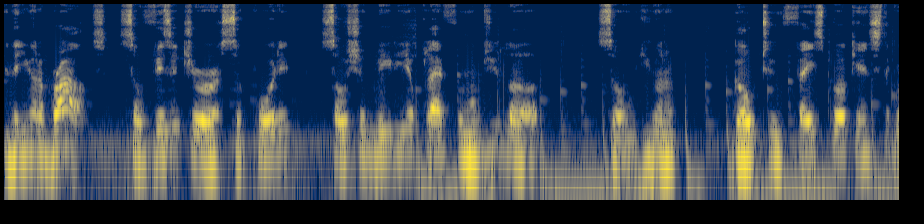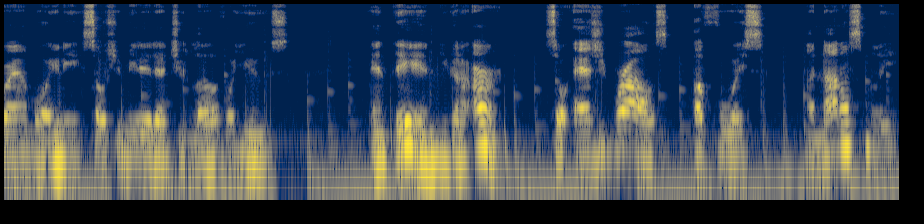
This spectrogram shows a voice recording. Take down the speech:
and then you're going to browse. So visit your supported social media platforms you love. So you're going to go to Facebook, Instagram, or any social media that you love or use. And then you're going to earn. So as you browse, UpVoice anonymously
